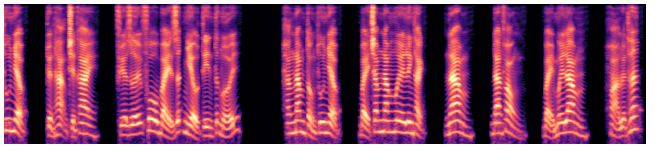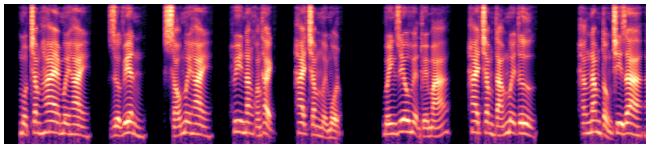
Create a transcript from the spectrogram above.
thu nhập, tuyển hạng triển khai, phía dưới phô bày rất nhiều tin tức mới. Hàng năm tổng thu nhập, 750 linh thạch, nam, đan phòng, 75, hỏa luyện thất, 122, dược viên, 62, huy năng khoáng thạch, 211. Bình Diêu huyện thuế má, 284. Hàng năm tổng chi ra,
